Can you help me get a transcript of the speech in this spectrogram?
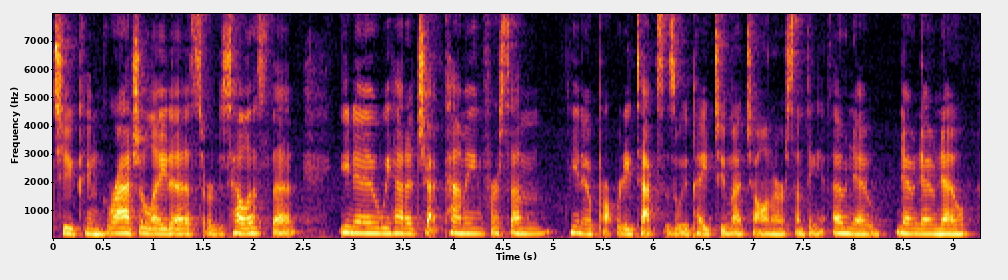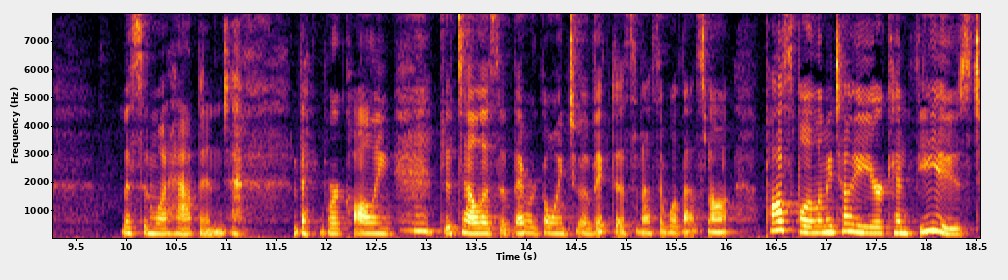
to congratulate us or to tell us that, you know, we had a check coming for some you know, property taxes we paid too much on or something. Oh, no, no, no, no. Listen what happened. they were calling to tell us that they were going to evict us. And I said, well, that's not possible. And let me tell you, you're confused.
